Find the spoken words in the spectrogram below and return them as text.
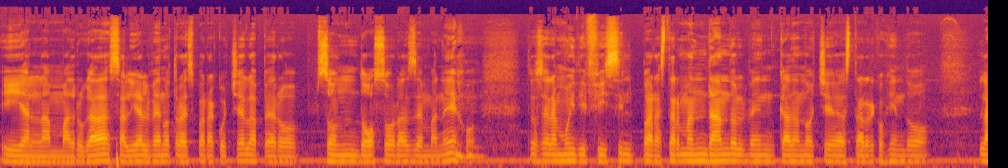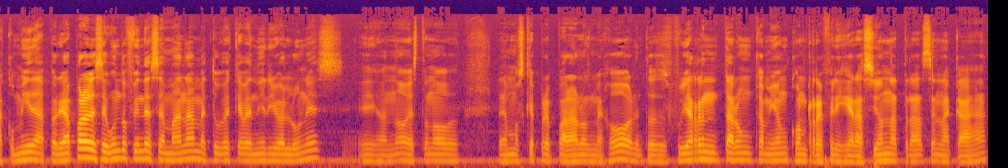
y en la madrugada salía el ven otra vez para Coachella, pero son dos horas de manejo. Entonces era muy difícil para estar mandando el ven cada noche a estar recogiendo la comida. Pero ya para el segundo fin de semana me tuve que venir yo el lunes y dijo, no, esto no, tenemos que prepararnos mejor. Entonces fui a rentar un camión con refrigeración atrás en la caja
